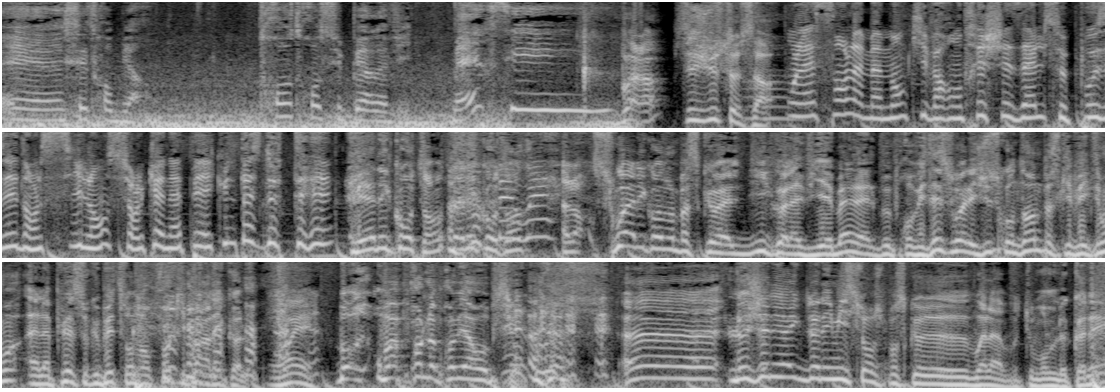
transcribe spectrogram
et c'est trop bien. Trop trop super la vie. Merci Voilà, c'est juste ça. On la sent, la maman qui va rentrer chez elle, se poser dans le silence sur le canapé avec une tasse de thé. Mais elle est contente, elle est contente. Alors, soit elle est contente parce qu'elle dit que la vie est belle, elle peut profiter, soit elle est juste contente parce qu'effectivement, elle a pu à s'occuper de son enfant qui part à l'école. Ouais. Bon, on va prendre la première option. Euh, le générique de l'émission, je pense que voilà, tout le monde le connaît.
